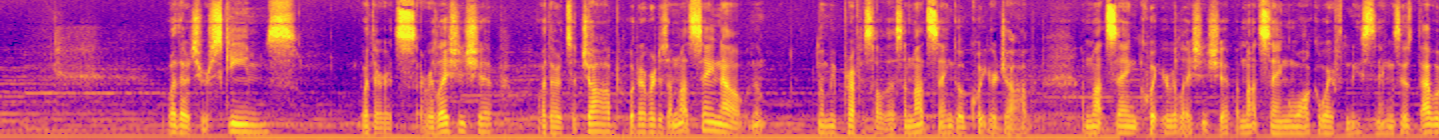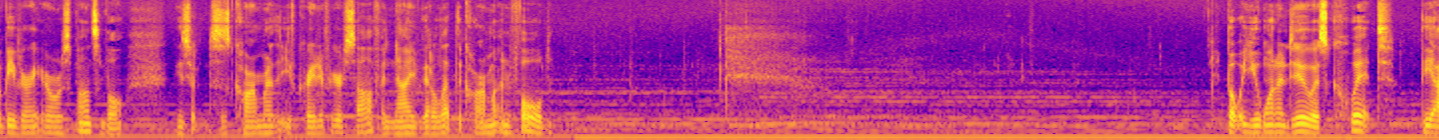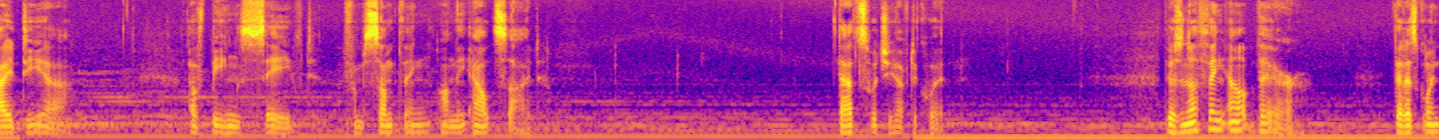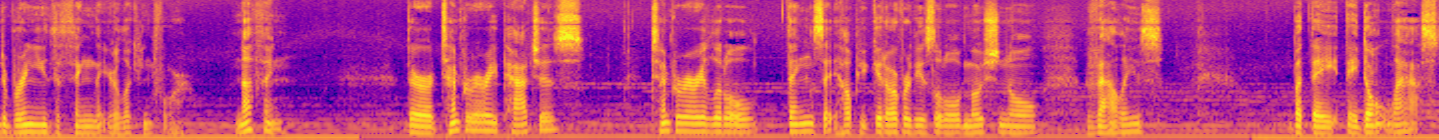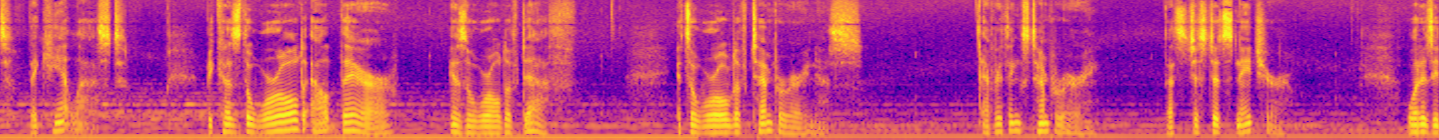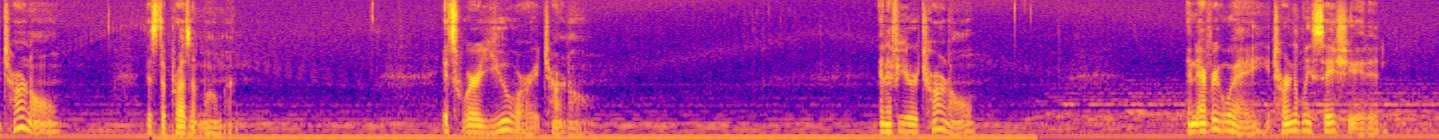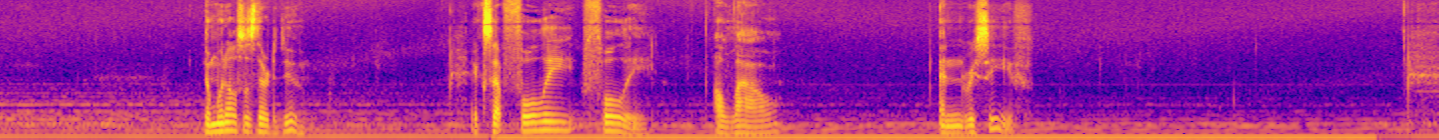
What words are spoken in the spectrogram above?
whether it's your schemes, whether it's a relationship, whether it's a job, whatever it is. I'm not saying now, let me preface all this. I'm not saying go quit your job. I'm not saying quit your relationship. I'm not saying walk away from these things. That would be very irresponsible. These are this is karma that you've created for yourself, and now you've got to let the karma unfold. But what you want to do is quit the idea of being saved from something on the outside. That's what you have to quit. There's nothing out there that is going to bring you the thing that you're looking for. Nothing. There are temporary patches, temporary little things that help you get over these little emotional valleys, but they, they don't last. They can't last. Because the world out there is a world of death, it's a world of temporariness. Everything's temporary. That's just its nature. What is eternal is the present moment. It's where you are eternal. And if you're eternal, in every way, eternally satiated, then what else is there to do? Except fully, fully allow and receive.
